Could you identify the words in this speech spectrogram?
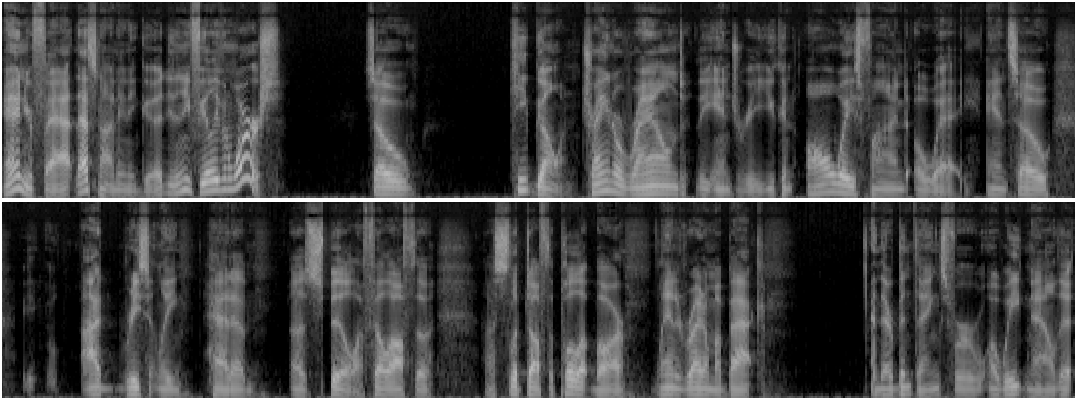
and you're fat. That's not any good. Then you feel even worse. So keep going. Train around the injury. You can always find a way. And so I recently had a, a spill. I fell off the I slipped off the pull-up bar, landed right on my back. And there have been things for a week now that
